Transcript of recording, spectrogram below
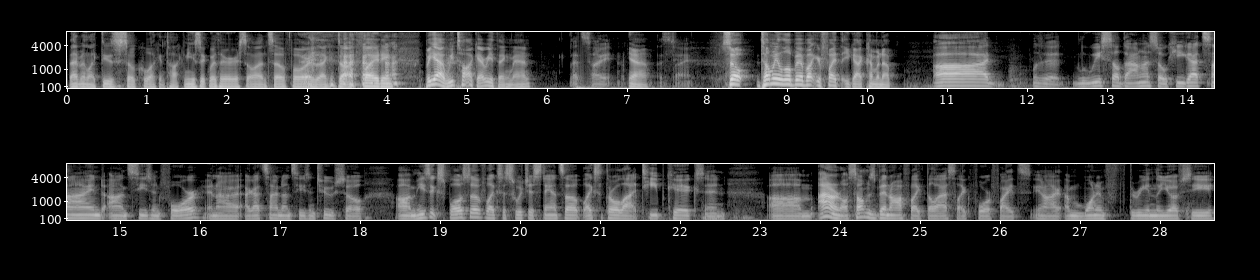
that'd been like, dude, this is so cool. I can talk music with her, so on and so forth. I can talk fighting. But yeah, we talk everything, man. That's tight. Yeah. That's tight. So tell me a little bit about your fight that you got coming up. Uh, was it Luis Saldana? So he got signed on season four, and I, I got signed on season two. So um, he's explosive, likes to switch his stance up, likes to throw a lot of teep kicks, and um, I don't know, something's been off like the last like four fights. You know, I, I'm one in three in the UFC.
